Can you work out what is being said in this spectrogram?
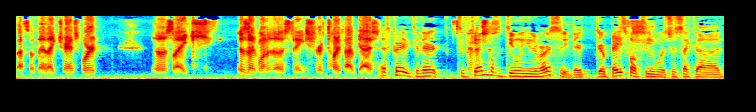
that's what they like transport. It was like it was like one of those things for 25 guys. That's crazy because they're because Campbell's a D1 University. Their their baseball team was just like a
